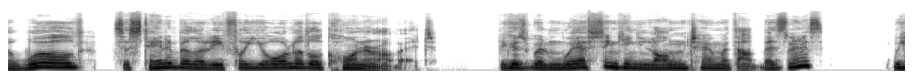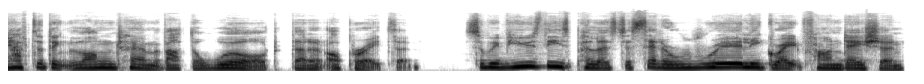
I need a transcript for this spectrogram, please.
the world, sustainability for your little corner of it. Because when we're thinking long term with our business, we have to think long term about the world that it operates in. So we've used these pillars to set a really great foundation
